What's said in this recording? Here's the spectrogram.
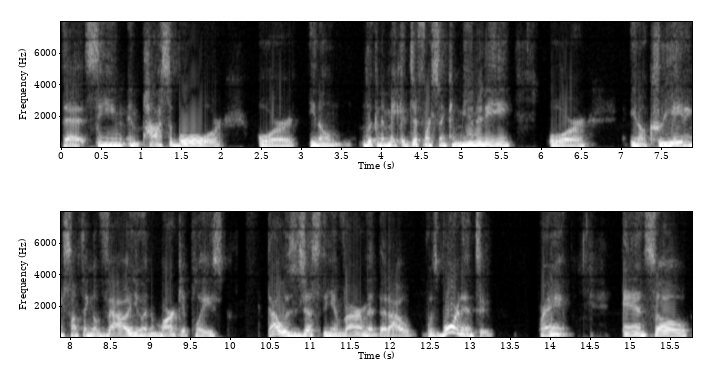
that seem impossible or or you know looking to make a difference in community or you know creating something of value in the marketplace that was just the environment that I was born into right? And so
